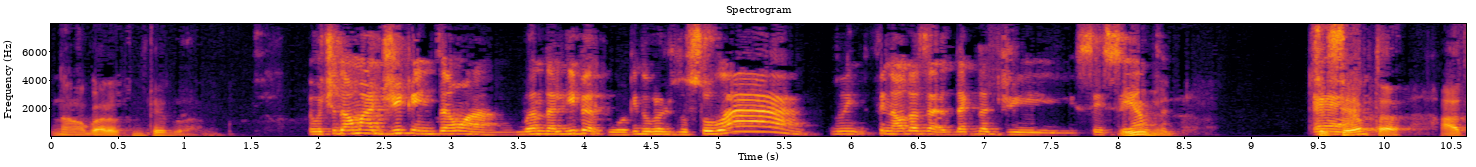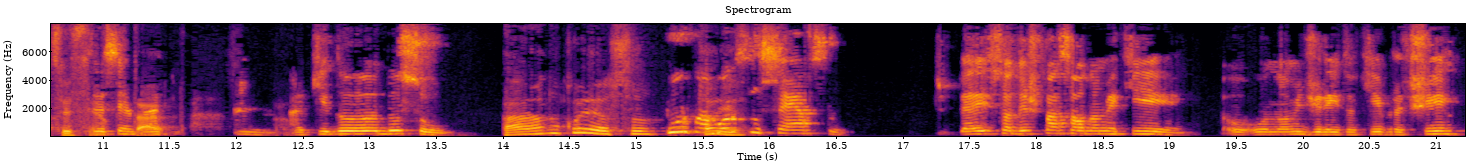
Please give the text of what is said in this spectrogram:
Não, agora tu me pegou. Eu vou te dar uma dica, então, a banda Liverpool, aqui do Rio Grande do Sul, lá no final da década de 60. 60? É. Ah, de 60. 60 tá. Aqui do, do Sul. Ah, não conheço. Por favor, Aí. sucesso. Aí só deixa eu passar o nome aqui o, o nome direito aqui para ti,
